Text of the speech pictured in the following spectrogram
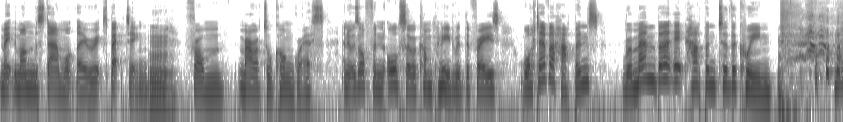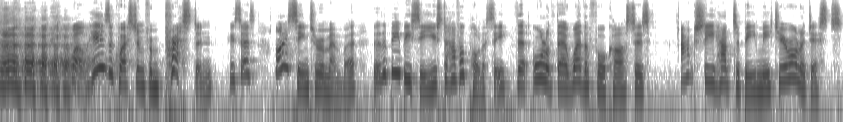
make them understand what they were expecting hmm. from marital congress. And it was often also accompanied with the phrase, "Whatever happens." Remember, it happened to the Queen. well, here's a question from Preston, who says I seem to remember that the BBC used to have a policy that all of their weather forecasters actually had to be meteorologists.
